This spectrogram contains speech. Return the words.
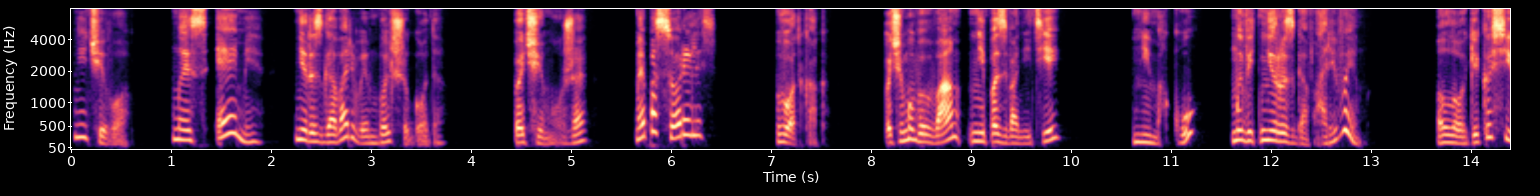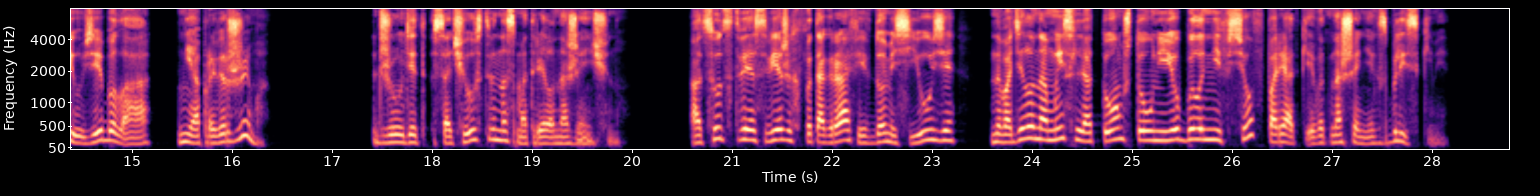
«Ничего. Мы с Эми не разговариваем больше года». «Почему же?» «Мы поссорились». «Вот как. Почему бы вам не позвонить ей?» «Не могу. Мы ведь не разговариваем». Логика Сьюзи была неопровержима. Джудит сочувственно смотрела на женщину. Отсутствие свежих фотографий в доме Сьюзи наводило на мысль о том, что у нее было не все в порядке в отношениях с близкими.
